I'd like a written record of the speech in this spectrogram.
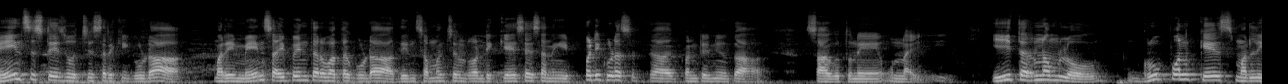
మెయిన్స్ స్టేజ్ వచ్చేసరికి కూడా మరి మెయిన్స్ అయిపోయిన తర్వాత కూడా దీనికి సంబంధించినటువంటి కేసెస్ అని ఇప్పటికి కూడా కంటిన్యూగా సాగుతూనే ఉన్నాయి. ఈ తరుణంలో గ్రూప్ వన్ కేస్ మళ్ళీ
